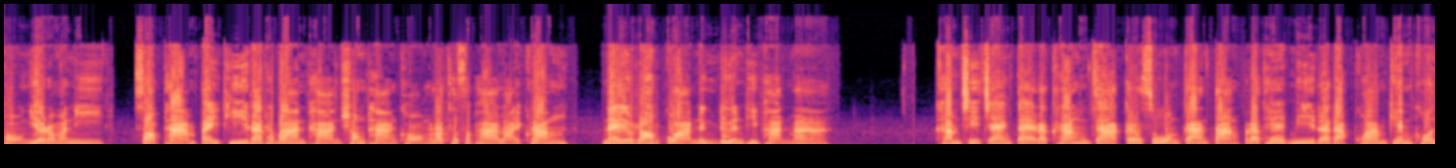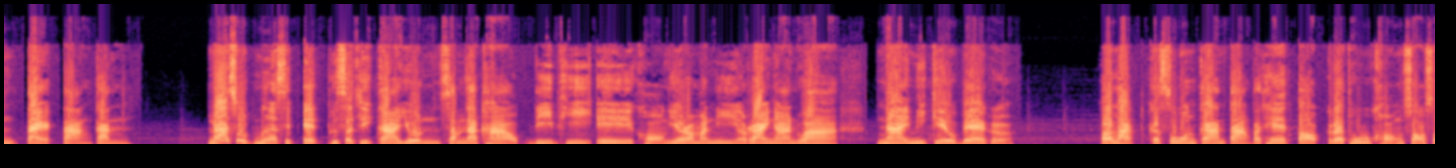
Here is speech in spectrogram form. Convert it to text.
ของเยอรมนี สอบถามไปที่รัฐบาลผ่านช่องทางของรัฐสภาหลายครั้ง ในรอบกว่าหนึ่งเดือนที่ผ่านมาคำชี้แจงแต่ละครั้งจากกระทรวงการต่างประเทศมีระดับความเข้มข้นแตกต่างกัน ล่าสุดเมื่อ 11 พฤศจิกายน สำนักข่าว DPA ของเยอรมนีรายงานว่า นายมิเกลเบเกอร์ปลัดกระทรวงการต่างประเทศตอบกระทู้ของสส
